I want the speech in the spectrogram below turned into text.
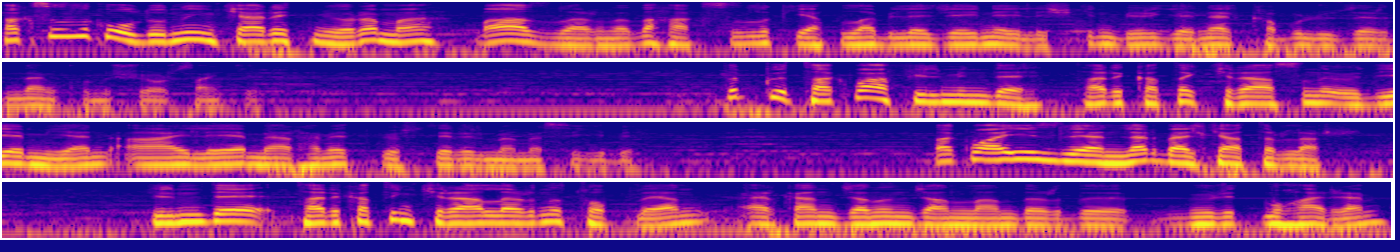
Haksızlık olduğunu inkar etmiyor ama bazılarına da haksızlık yapılabileceğine ilişkin bir genel kabul üzerinden konuşuyor sanki. Tıpkı Takva filminde tarikata kirasını ödeyemeyen aileye merhamet gösterilmemesi gibi. Takva'yı izleyenler belki hatırlar. Filmde tarikatın kiralarını toplayan Erkan Can'ın canlandırdığı Mürit Muharrem,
